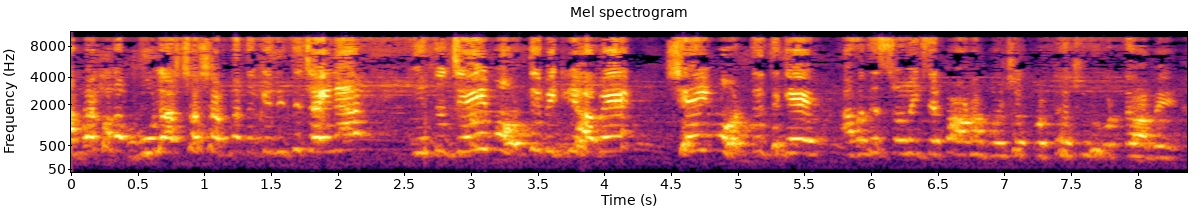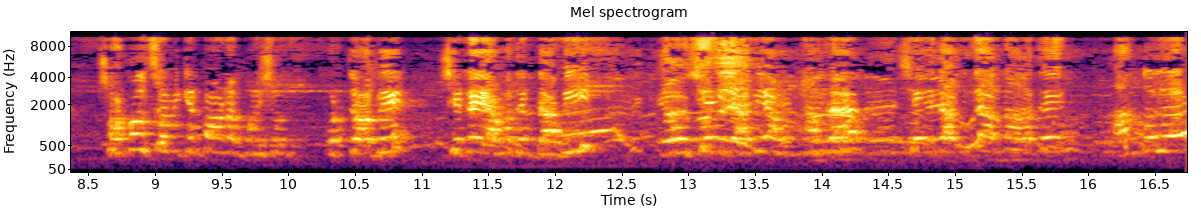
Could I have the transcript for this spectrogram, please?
আমরা কোনো ভুল আশ্বাস আপনাদেরকে দিতে চাই না। কিন্তু যেই মুহূর্তে বিক্রি হবে, সেই মুহূর্তে থেকে আমাদের শ্রমিকদের পাওনা পরিশোধ করতে শুরু করতে হবে। সকল শ্রমিকের পাওনা পরিশোধ করতে হবে, সেটাই আমাদের দাবি। সেই দাবি আমরা, সেই দাবিতে আমরা আমাদের আন্দোলন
